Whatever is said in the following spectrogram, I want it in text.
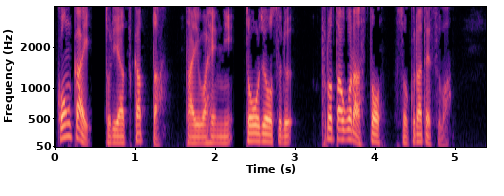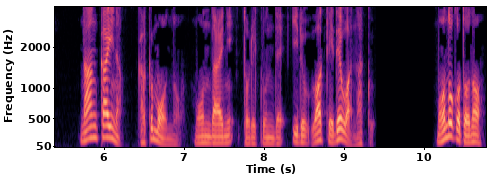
今回取り扱った対話編に登場するプロタゴラスとソクラテスは、難解な学問の問題に取り組んでいるわけではなく、物事の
